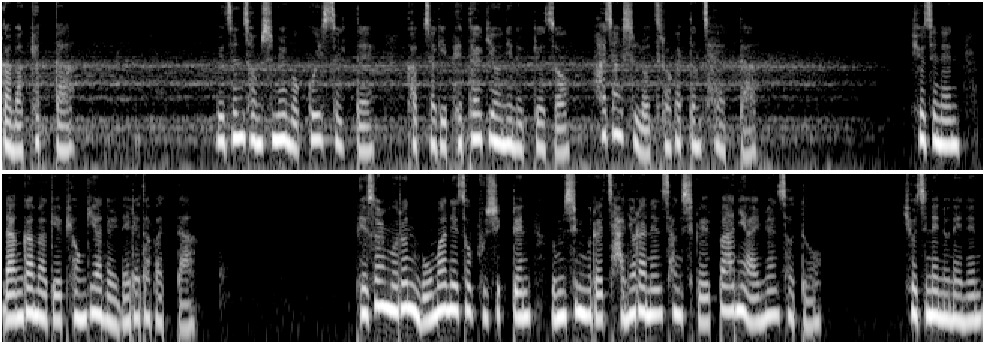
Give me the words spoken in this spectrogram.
기가 막혔다. 늦은 점심을 먹고 있을 때 갑자기 배탈 기운이 느껴져 화장실로 들어갔던 차였다. 효진은 난감하게 변기 안을 내려다봤다. 배설물은 몸 안에서 부식된 음식물의 잔여라는 상식을 빤히 알면서도 효진의 눈에는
